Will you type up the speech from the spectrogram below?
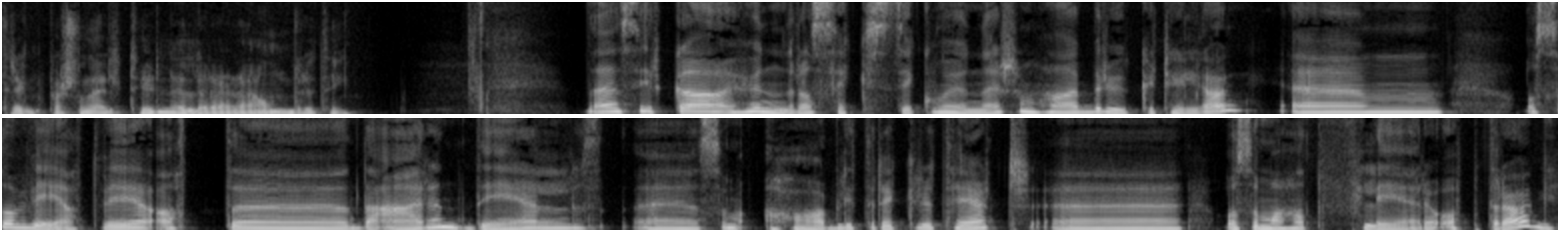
trengt personell til, eller er det andre ting? Det er ca. 160 kommuner som har brukertilgang. Um, og så vet vi at uh, det er en del uh, som har blitt rekruttert, uh, og som har hatt flere oppdrag.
